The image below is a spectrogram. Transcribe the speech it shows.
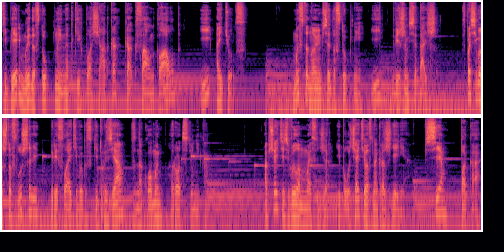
Теперь мы доступны на таких площадках, как SoundCloud, и iTunes. Мы становимся доступнее и движемся дальше. Спасибо, что слушали, пересылайте выпуски друзьям, знакомым, родственникам. Общайтесь в Илом Messenger и получайте вознаграждение. Всем пока!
